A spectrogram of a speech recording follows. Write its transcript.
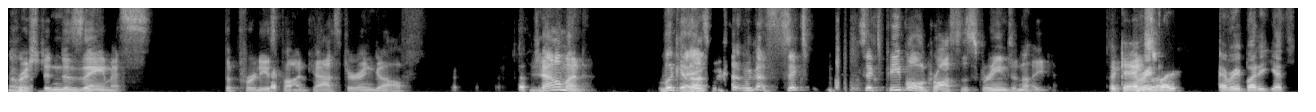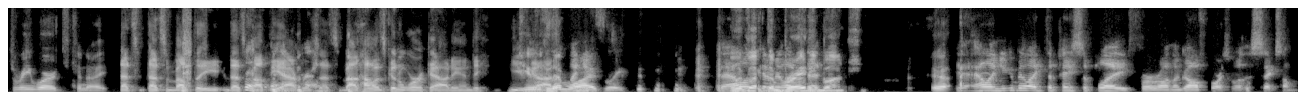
Nope. Christian Dezamis, the prettiest podcaster in golf. Gentlemen, look at Hey. us. We've got, we've got six six people across the screen tonight. Okay, Everybody, everybody gets three words tonight. That's that's about the that's about the average. That's about how it's going to work out, Andy. You Choose got them it. wisely. Look like the Brady Bunch. Yeah, Alan, you can be like the pace of play for on the golf course with a six on.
